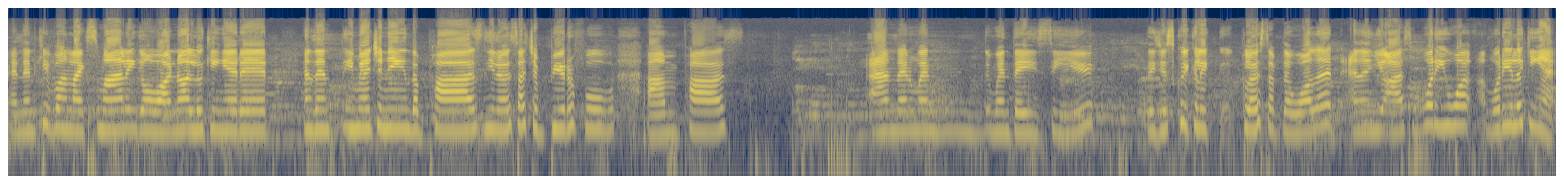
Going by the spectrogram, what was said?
and then keep on like smiling or not looking at it and then imagining the past you know such a beautiful um, past. And then when when they see you they just quickly close up the wallet and then you ask what do you want what are you looking at?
